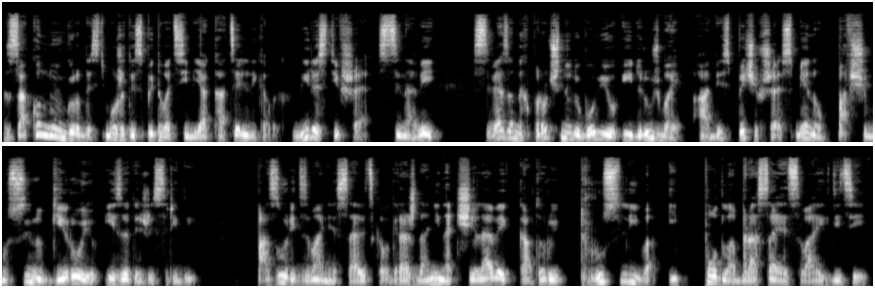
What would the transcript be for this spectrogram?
Законную гордость может испытывать семья Котельниковых, вырастившая сыновей связанных прочной любовью и дружбой, обеспечившая смену павшему сыну-герою из этой же среды. Позорить звание советского гражданина человек, который трусливо и подло бросает своих детей,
